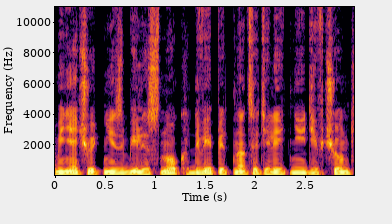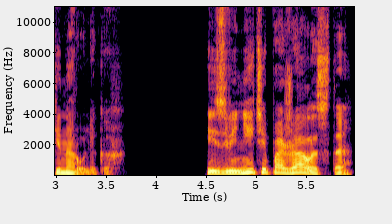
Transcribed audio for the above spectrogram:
меня чуть не сбили с ног две пятнадцатилетние девчонки на роликах. «Извините, пожалуйста»,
